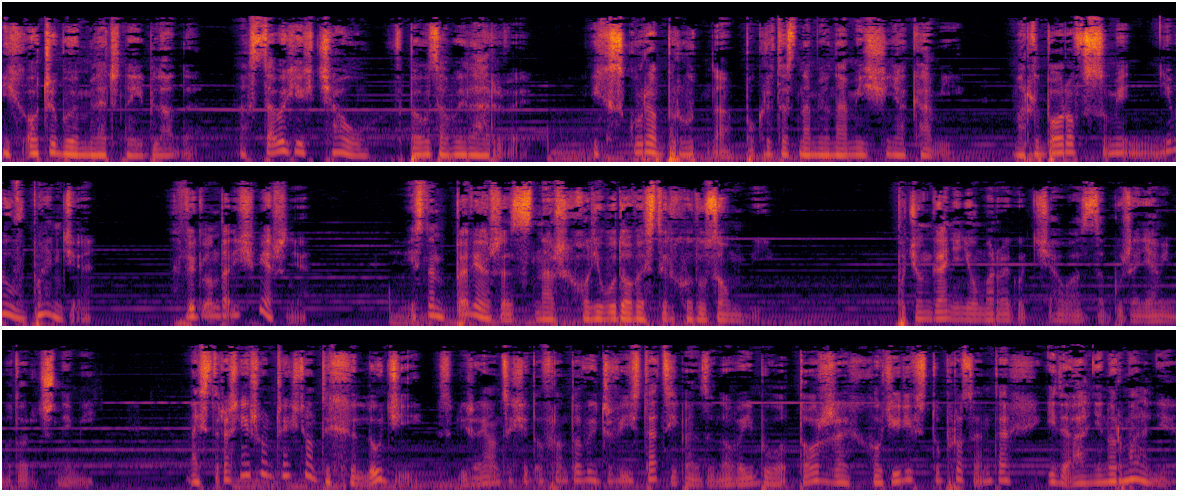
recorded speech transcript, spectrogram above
Ich oczy były mleczne i blade, a z całych ich ciał wypełzały larwy. Ich skóra brudna, pokryta znamionami i siniakami. Marlboro w sumie nie był w błędzie. Wyglądali śmiesznie. Jestem pewien, że znasz hollywoodowy styl chodu zombie. Pociąganie nieumarłego ciała z zaburzeniami motorycznymi. Najstraszniejszą częścią tych ludzi zbliżających się do frontowych drzwi stacji benzynowej było to, że chodzili w stu procentach idealnie normalnie.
